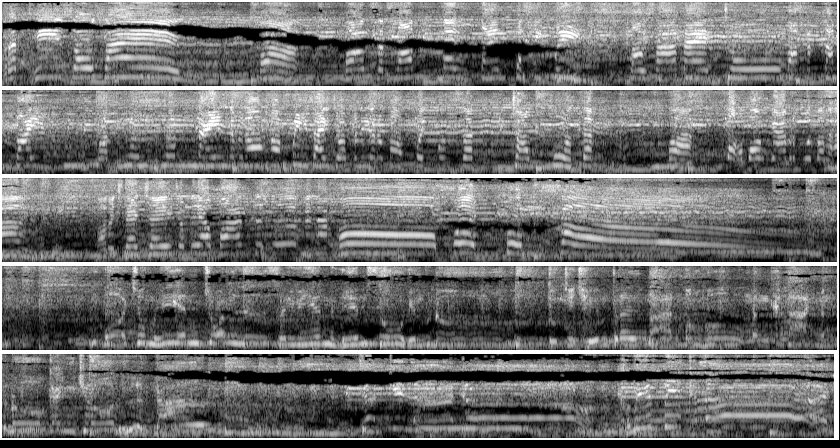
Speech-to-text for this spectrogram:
រទ្ធីសោសែន បាទបានសន្លប់នៅតែនទឹកទី2ដោយសារតែចូលមកកណ្ដាប់ដៃគាត់ធ្ងន់ធ្ងន់តែនតែម្ដងមកពីរដៃជាប់គ្នារបស់ពេជ្រពុនសិតចំពោះទឹកបាទបោះបង់ការប្រកួតបាត់ហើយបាទដូច្នេះជ័យជំនះបានទៅលើកីឡាករពេជ្រពុនសិ ត Bộ chung hiên chọn lựa phải viên hiên su hiên đô Tụ chỉ chiếm trời ban bóng hô Mình khát mình đô canh trốn lực đá Chắc cái là cô Không biết biết là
